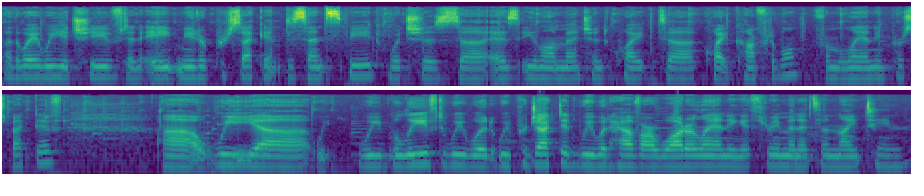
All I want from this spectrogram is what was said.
By the way, we achieved an 8 meter per second descent speed, which is, uh, as Elon mentioned, quite, uh, quite comfortable from a landing perspective. Uh, we, uh, we, we believed we would, we projected we would have our water landing at 3 minutes and 19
